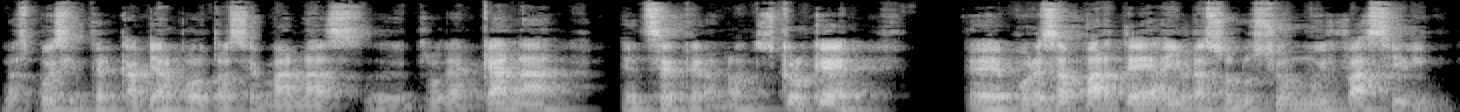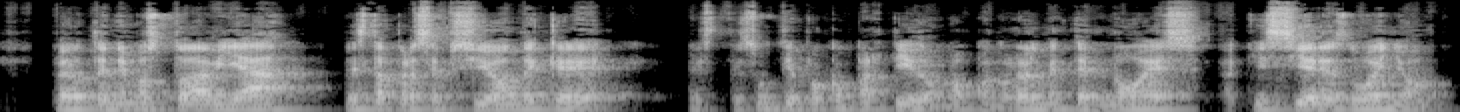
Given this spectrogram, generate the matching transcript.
las puedes intercambiar por otras semanas eh, dentro de Ancana, etcétera, ¿no? Entonces creo que eh, por esa parte hay una solución muy fácil, pero tenemos todavía esta percepción de que este es un tiempo compartido, ¿no? Cuando realmente no es. Aquí si eres dueño,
